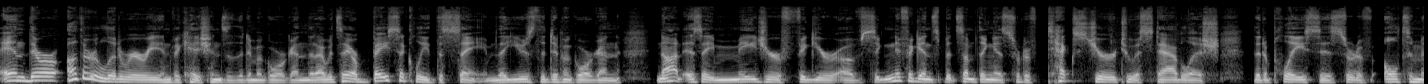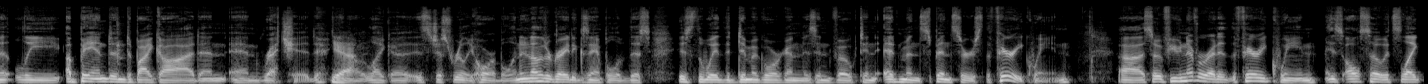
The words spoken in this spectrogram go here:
And there are other literary invocations of the Demogorgon that I would say are basically the same. They use the Demogorgon not as a major figure of significance, but something as sort of texture to establish that a place is sort of ultimately abandoned by God and and wretched. Yeah, know, like a, it's just really horrible. And another great example of this is the way the Demogorgon is invoked in Edmund Spenser's *The Faerie Queene*. Uh, so if you've never read it, *The Faerie Queene* is also it's like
